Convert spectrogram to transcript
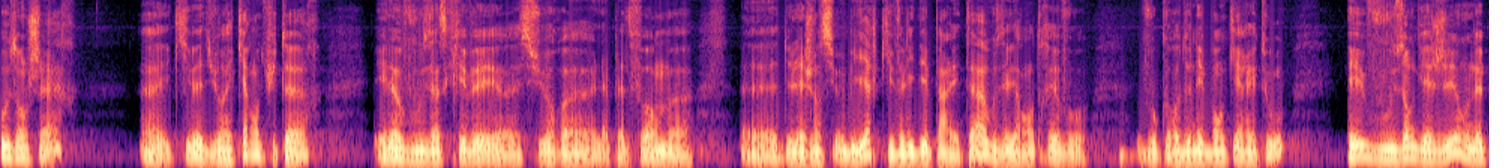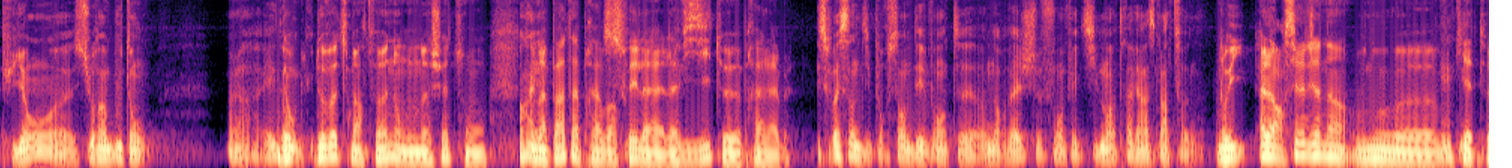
aux enchères qui va durer 48 heures Et là, vous vous inscrivez euh, sur euh, la plateforme euh, de l'agence immobilière qui est validée par l'État. Vous allez rentrer vos, vos coordonnées bancaires et tout. Et vous vous engagez en appuyant sur un bouton. Voilà. Et donc, de votre smartphone, on achète son, son appart après avoir fait la, la visite préalable. 70% des ventes en Norvège se font effectivement à travers un smartphone. Oui. Alors, Cyril Janin, vous, nous, vous qui êtes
